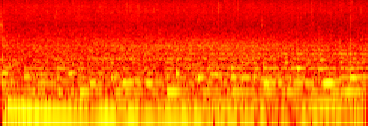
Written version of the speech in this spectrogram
Thank you.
